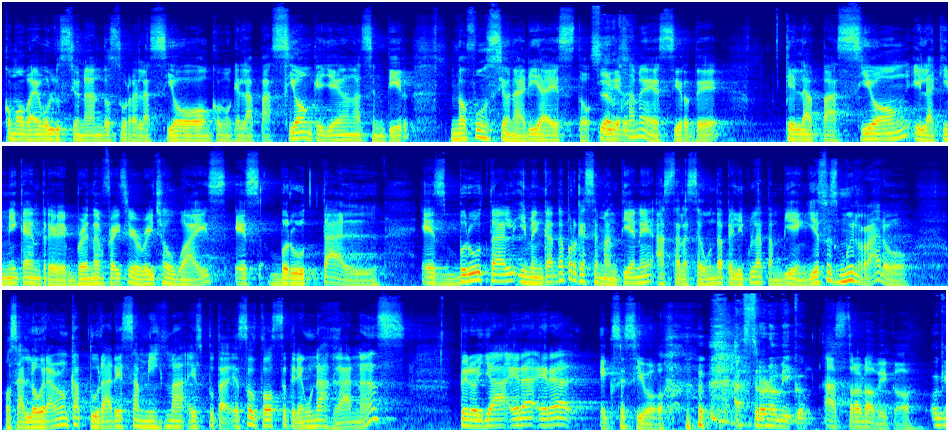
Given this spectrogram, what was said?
cómo va evolucionando su relación, como que la pasión que llegan a sentir, no funcionaría esto. Cierto. Y déjame decirte que la pasión y la química entre Brendan Fraser y Rachel Weisz es brutal. Es brutal y me encanta porque se mantiene hasta la segunda película también. Y eso es muy raro. O sea, lograron capturar esa misma... Es puta, esos dos se tenían unas ganas, pero ya era, era excesivo. Astronómico. Astronómico. Ok,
